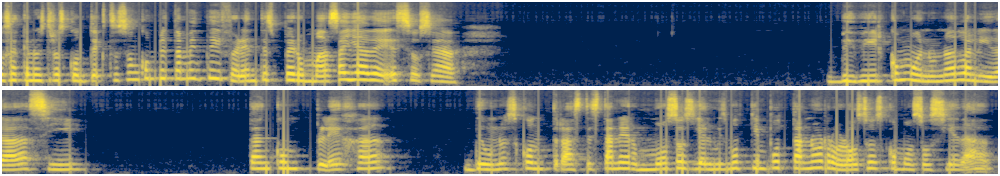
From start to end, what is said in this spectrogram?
o sea, que nuestros contextos son completamente diferentes, pero más allá de eso, o sea, vivir como en una dualidad así, tan compleja, de unos contrastes tan hermosos y al mismo tiempo tan horrorosos como sociedad.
